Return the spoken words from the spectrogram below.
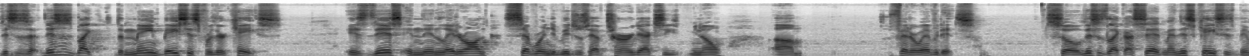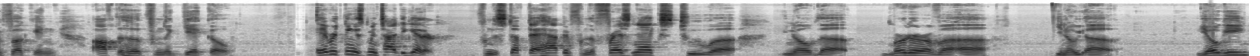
This is this is like the main basis for their case is this, and then later on, several individuals have turned actually, you know, um, federal evidence. So this is like I said, man, this case has been fucking off the hook from the get go. Everything has been tied together, from the stuff that happened from the Fresnex to, uh, you know, the murder of a, uh, uh, you know, uh, Yogi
